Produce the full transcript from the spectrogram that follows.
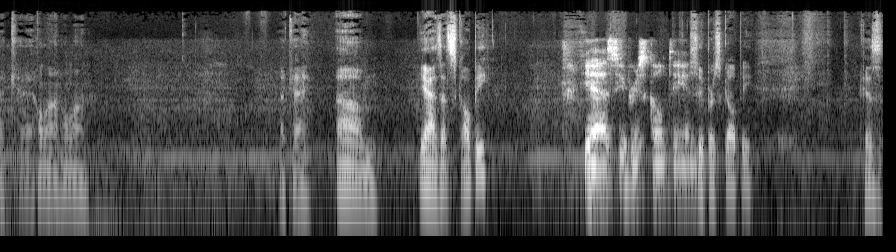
Okay, hold on, hold on. Okay. Um, yeah, is that Sculpey? Yeah, super Sculpey and Super Sculpey? Because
